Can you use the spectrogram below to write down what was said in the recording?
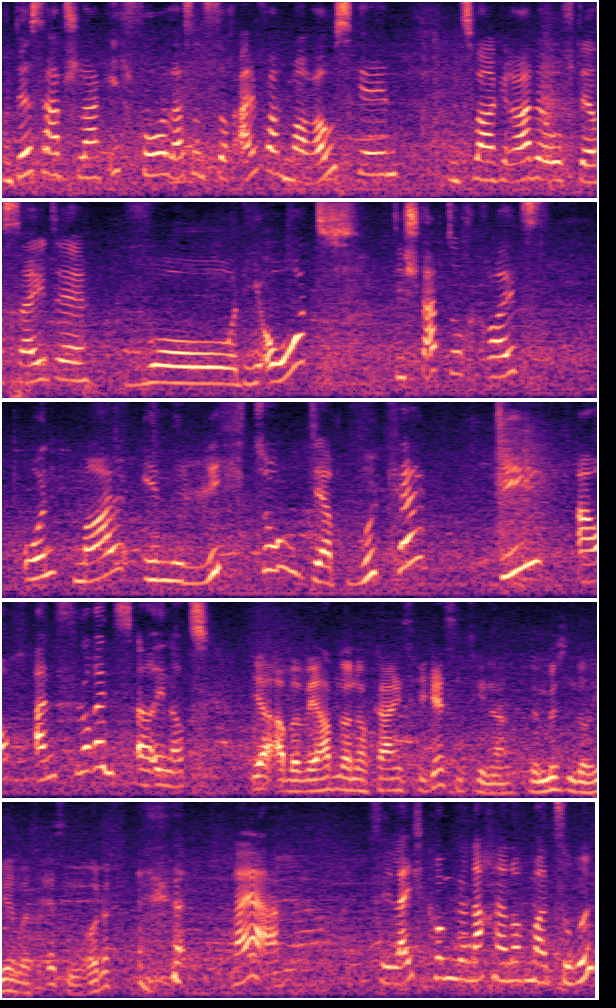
Und deshalb schlage ich vor, lass uns doch einfach mal rausgehen. Und zwar gerade auf der Seite, wo die Haute die Stadt durchkreuzt und mal in Richtung der Brücke, die auch an Florenz erinnert. Ja, aber wir haben doch noch gar nichts gegessen, Tina. Wir müssen doch hier was essen, oder? Naja, vielleicht kommen wir nachher noch mal zurück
